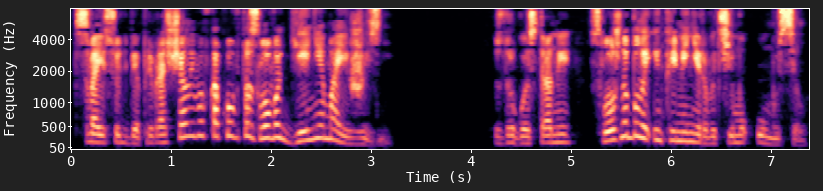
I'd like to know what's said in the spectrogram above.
в своей судьбе, превращало его в какого-то злого гения моей жизни. С другой стороны, сложно было инкриминировать ему умысел.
